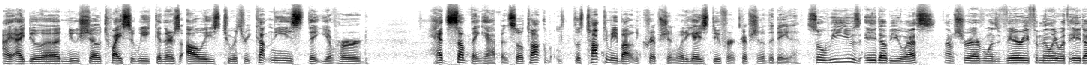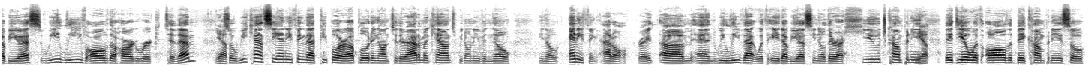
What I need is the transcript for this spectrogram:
I, I do a news show twice a week, and there's always two or three companies that you've heard had something happen. So talk let's talk to me about encryption. What do you guys do for encryption of the data? So we use AWS. I'm sure everyone's very familiar with AWS. We leave all of the hard work to them. Yep. So we can't see anything that people are uploading onto their Adam account. We don't even know, you know, anything at all, right? Um, and we leave that with AWS. You know, they're a huge company. Yep. They deal with all the big companies. So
